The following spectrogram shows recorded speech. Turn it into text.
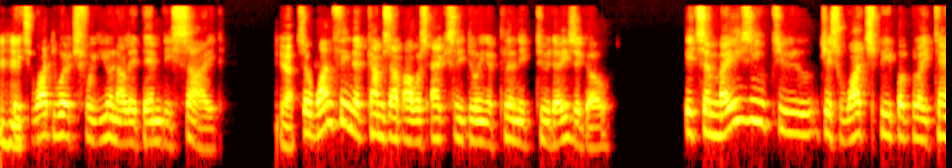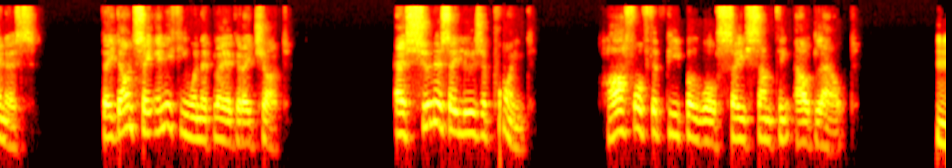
Mm-hmm. It's what works for you, and I'll let them decide. Yeah. So one thing that comes up, I was actually doing a clinic two days ago. It's amazing to just watch people play tennis. They don't say anything when they play a great shot. As soon as they lose a point, half of the people will say something out loud. Hmm.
